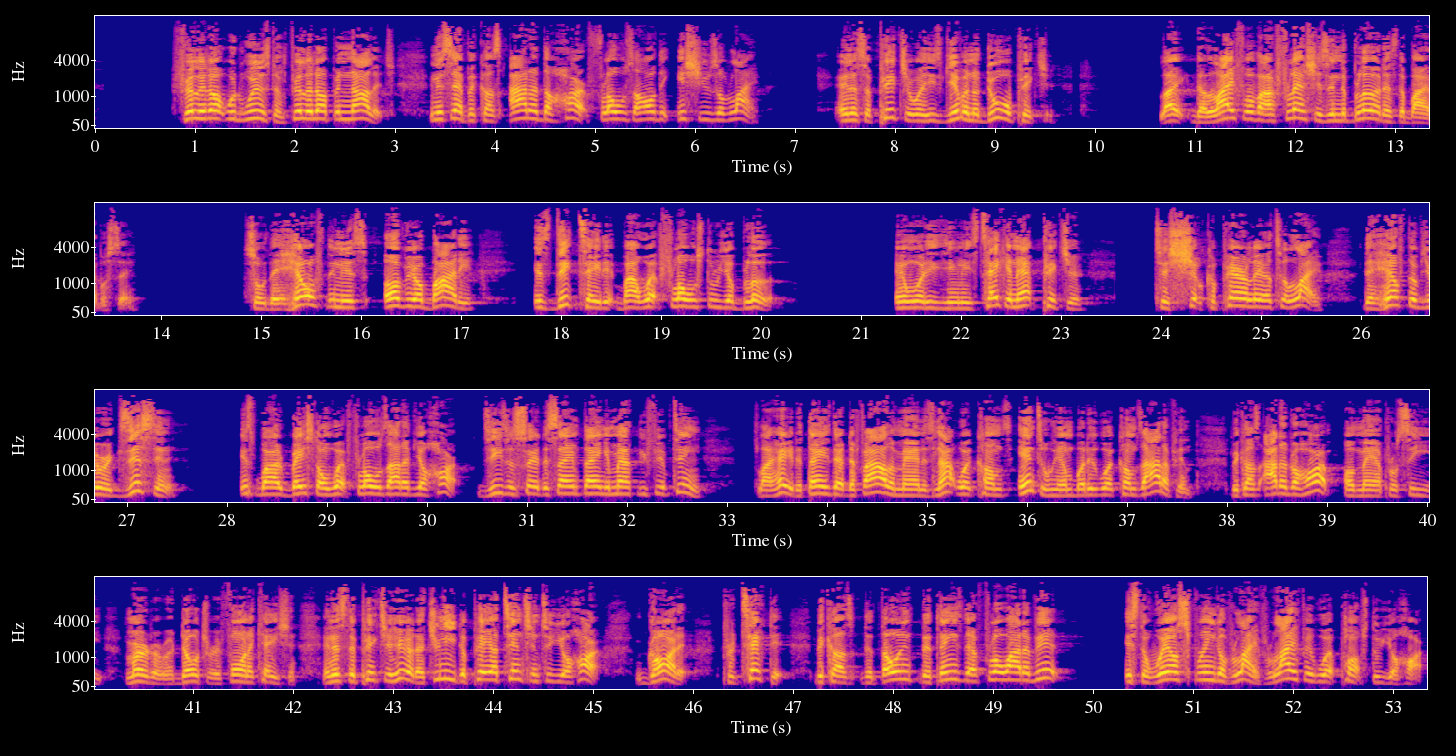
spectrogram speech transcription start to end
Fill it up with wisdom. Fill it up in knowledge. And it said, because out of the heart flows all the issues of life. And it's a picture where he's given a dual picture. Like the life of our flesh is in the blood, as the Bible says. So the healthiness of your body is dictated by what flows through your blood. And what he, and he's taking that picture to show, parallel to life. The health of your existence is by, based on what flows out of your heart. Jesus said the same thing in Matthew 15. It's like, hey, the things that defile a man is not what comes into him, but is what comes out of him. Because out of the heart of man proceed murder, adultery, fornication. And it's the picture here that you need to pay attention to your heart. Guard it. Protect it. Because the, th- the things that flow out of it, it's the wellspring of life. Life is what pumps through your heart.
